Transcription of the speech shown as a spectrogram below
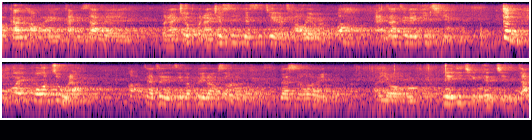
好刚好呢赶上了，本来就本来就是一个世界的潮流，哇，赶上这个疫情，更推波助澜。好，在这里这个被动收入，那时候呢，哎呦，因为疫情很紧张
